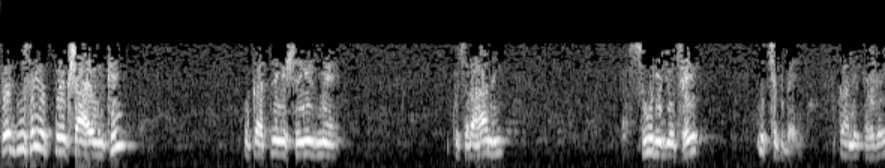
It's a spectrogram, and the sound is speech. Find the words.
फिर दूसरी उत्प्रेक्षा है उनकी। वो कहते हैं कि शरीर में कुछ रहा नहीं। सूर्य जो थे, वो छिप गए, काले पड़ गए,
